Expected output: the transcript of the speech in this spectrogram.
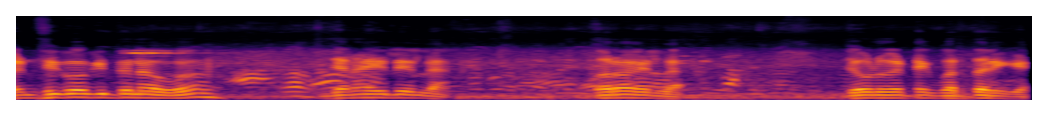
ಗಂಡಸಿಗೆ ಹೋಗಿದ್ದು ನಾವು ಜನ ಇರಲಿಲ್ಲ. ಪರವಾಗಿಲ್ಲ. ಜೋಡುಗಟ್ಟೆಗೆ ಬರ್ತಾರೆ ಈಗ.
